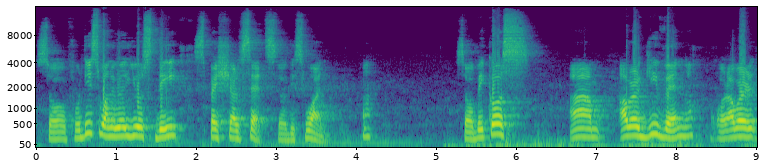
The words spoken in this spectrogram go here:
So for this one, we will use the special set So this one. So because um, our given or our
